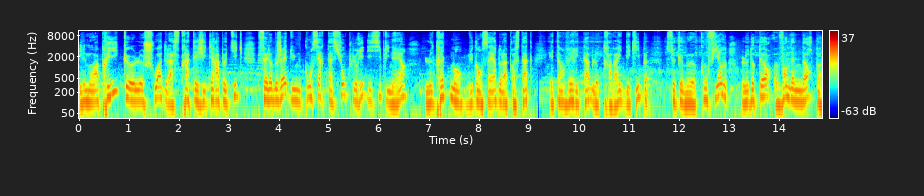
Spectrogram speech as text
Ils m'ont appris que le choix de la stratégie thérapeutique fait l'objet d'une concertation pluridisciplinaire. Le traitement du cancer de la prostate est un véritable travail d'équipe, ce que me confirme le docteur Vandendorp,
